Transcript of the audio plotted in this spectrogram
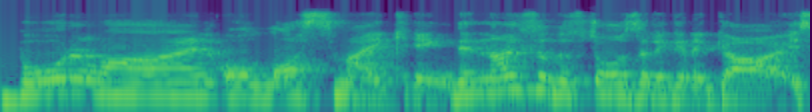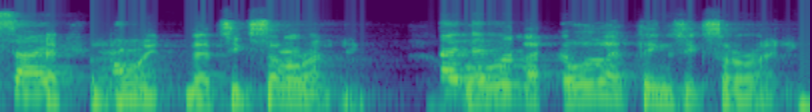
borderline or loss making, then those are the stores that are going to go. So that's the point. That's accelerating. So all that, all that thing's accelerating.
